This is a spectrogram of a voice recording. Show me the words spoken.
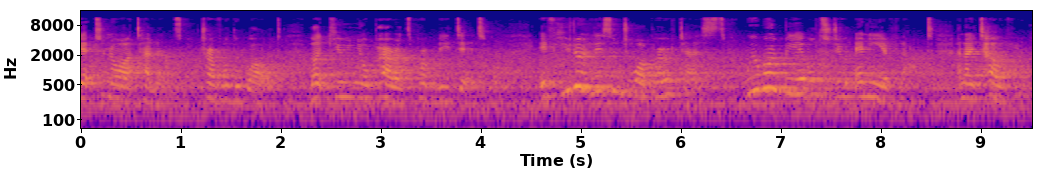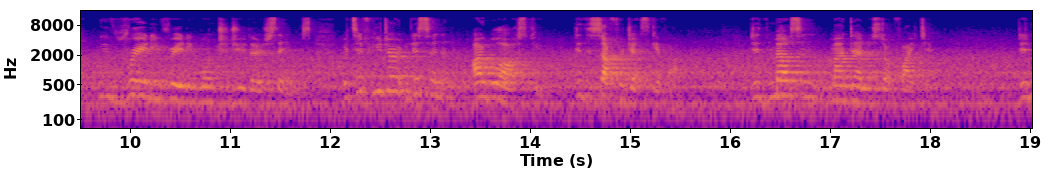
get to know our talents, travel the world, like you and your parents probably did. If you don't listen to our protests, we won't be able to do any of that. And I tell you, we really, really want to do those things. But if you don't listen, I will ask you, did the suffragettes give up? Did Nelson Mandela stop fighting? Did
